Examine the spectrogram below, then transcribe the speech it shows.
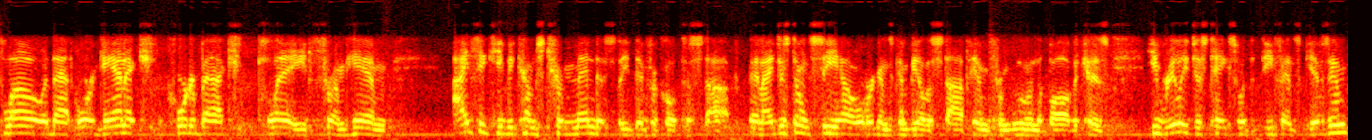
flow, that organic quarterback play from him, I think he becomes tremendously difficult to stop. And I just don't see how Oregon's going to be able to stop him from moving the ball because he really just takes what the defense gives him.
